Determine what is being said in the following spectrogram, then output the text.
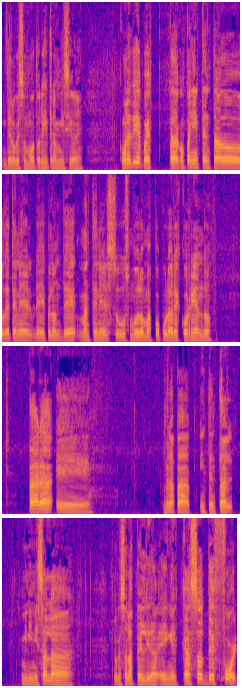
lo que son motores y transmisiones. Como les dije, pues cada compañía ha intentado de, pelón de mantener sus modelos más populares corriendo para, eh, para intentar minimizar la, lo que son las pérdidas. En el caso de Ford,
